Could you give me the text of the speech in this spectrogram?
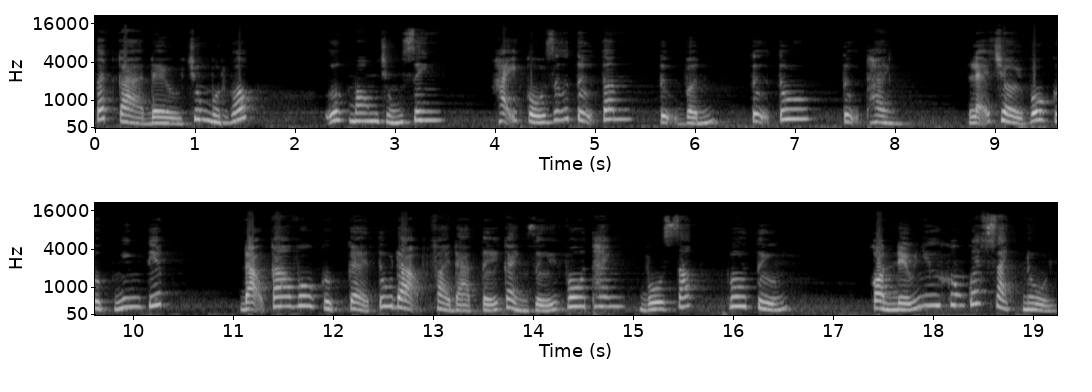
tất cả đều chung một gốc. Ước mong chúng sinh hãy cố giữ tự tâm, tự vấn, tự tu, tự thành. Lẽ trời vô cực nghinh tiếp, đạo cao vô cực kẻ tu đạo phải đạt tới cảnh giới vô thanh, vô sắc, vô tướng. Còn nếu như không quét sạch nổi,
